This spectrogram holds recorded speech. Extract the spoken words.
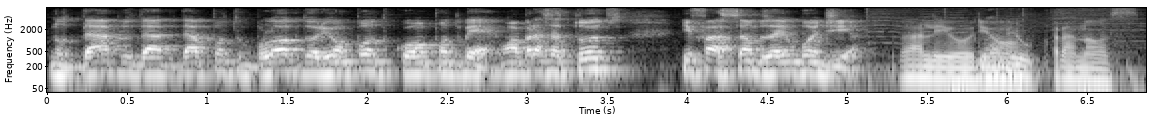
no www.blogdorion.com.br. Um abraço a todos e façamos aí um bom dia. Valeu, Orion, para nós.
